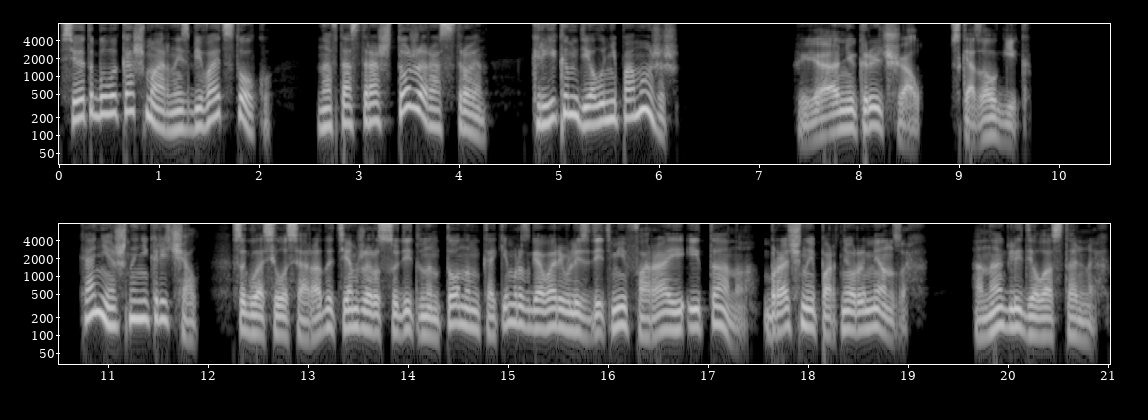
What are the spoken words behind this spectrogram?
Все это было кошмарно и сбивает с толку. Но автостраж тоже расстроен. Криком делу не поможешь». «Я не кричал», — сказал Гик. «Конечно, не кричал», — согласилась Арада тем же рассудительным тоном, каким разговаривали с детьми Фараи и Тано, брачные партнеры Мензах. Она глядела остальных.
